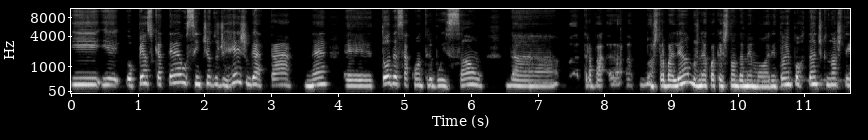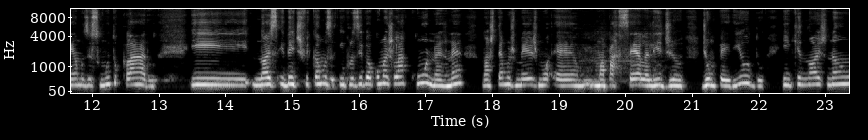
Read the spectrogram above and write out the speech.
e, e eu penso que até o sentido de resgatar né, é, toda essa contribuição da, traba, nós trabalhamos né, com a questão da memória, então é importante que nós tenhamos isso muito claro e nós identificamos, inclusive, algumas lacunas, né? Nós temos mesmo é, uma parcela ali de, de um período em que nós não,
